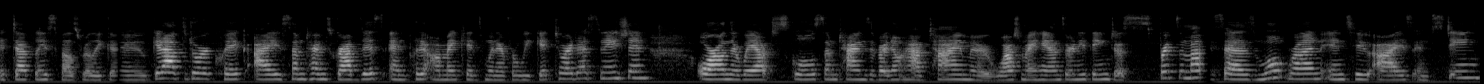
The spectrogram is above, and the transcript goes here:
It definitely smells really good. Get out the door quick. I sometimes grab this and put it on my kids whenever we get to our destination or on their way out to school. Sometimes if I don't have time or wash my hands or anything, just spritz them up. It says won't run into eyes and sting.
